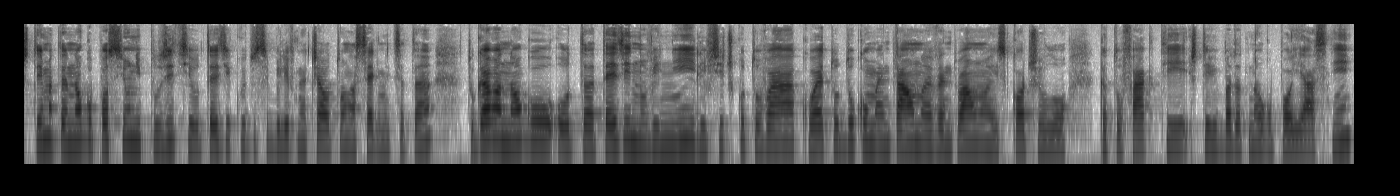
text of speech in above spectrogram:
ще имате много по-силни позиции от тези, които са били в началото на седмицата. Тогава много от тези новини или всичко това, което документално евентуално е изкочило като факти, ще ви бъдат много по-ясни.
